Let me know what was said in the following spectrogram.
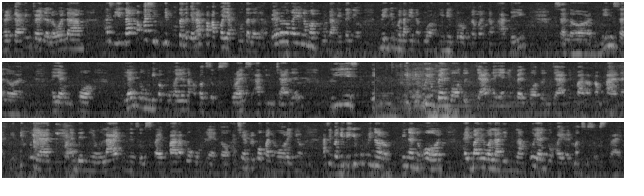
hair cutting chair, dalawa lang. As in, napakasimple po talaga, napakapayak po talaga. Pero ngayon naman po, nakita nyo, medyo malaki na po ang in-improve naman ng ating salon, mini salon. Ayan po. Yan, kung hindi pa po kayo nakapag-subscribe sa aking channel, please, hit po yung bell button dyan. Ayan yung bell button dyan, yung parang kampana. Hit po yan, and then yung like, and then subscribe para po kumpleto. At syempre po, panoorin nyo. Kasi pag hindi nyo po pinanood, ay baliwala din lang po yan kung kayo ay magsusubscribe.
